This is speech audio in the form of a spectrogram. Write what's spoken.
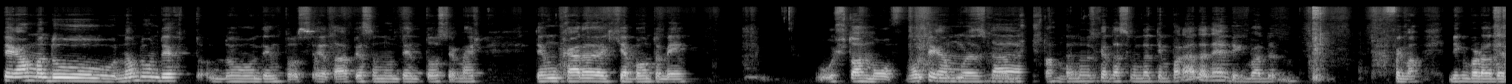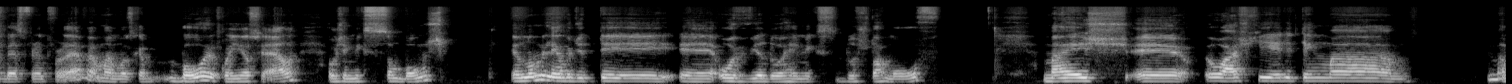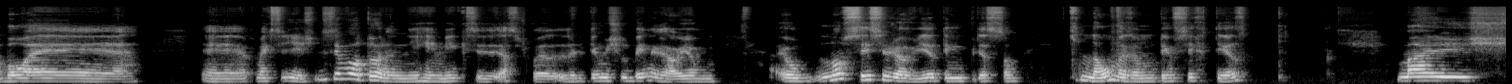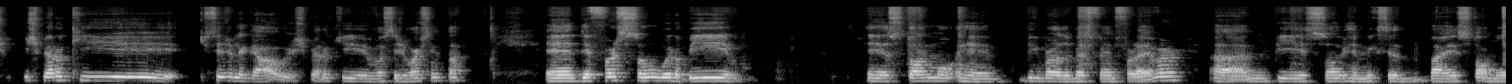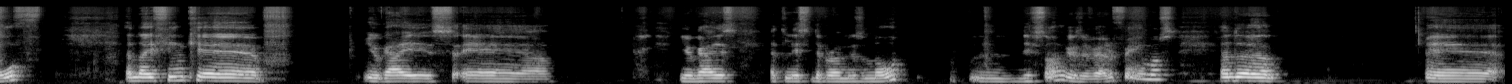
Pegar uma do. Não do, Under, do Dentosser, eu tava pensando no Dentosser, mas tem um cara que é bom também. O Storm Wolf. Vamos pegar a música, Storm a música da segunda temporada, né? Big Brother foi mal. Big Brother Best Friend Forever é uma música boa, eu conheço ela. Os remixes são bons. Eu não me lembro de ter é, ouvido o remix do Storm Wolf, mas é, eu acho que ele tem uma, uma boa. É, é, como é que se diz? Desenvoltura em remixes, essas coisas. Ele tem um estilo bem legal. Eu, eu não sei se eu já vi, eu tenho impressão que não, mas eu não tenho certeza. Mas espero que, que seja legal, espero que vocês gostem, tá? É, the first song will be é, Storm é, Big Brother Best Friend Forever, um, be song remixed by Storm Wolf, and I think uh, you guys, uh, you guys, at least the brothers know. This song is very famous, and uh, uh,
